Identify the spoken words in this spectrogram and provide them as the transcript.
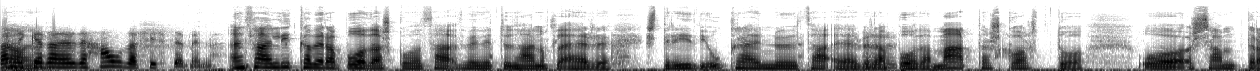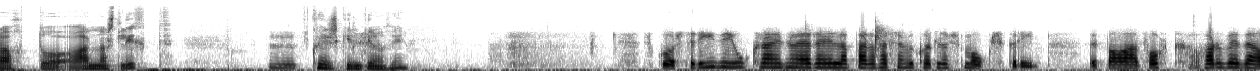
þannig já. gera þeir þið háða systeminu En það er líka verið að bóða sko, það, við vitum það náttúrulega er eh, stríð í Úkrænu, það er verið að bóða matarskort og, og samdrátt og annars líkt Mhm. hver er skýringin á því? Sko stríði í Úkrænu er eiginlega bara það sem við kallum smókskrín upp á að fólk horfið á,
